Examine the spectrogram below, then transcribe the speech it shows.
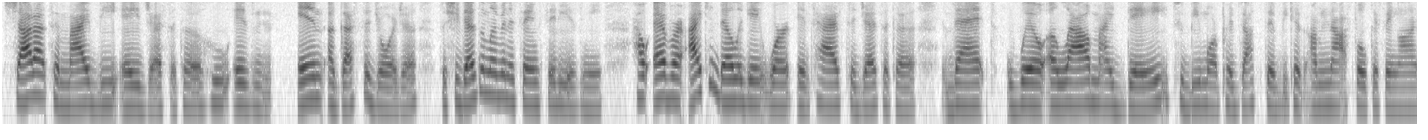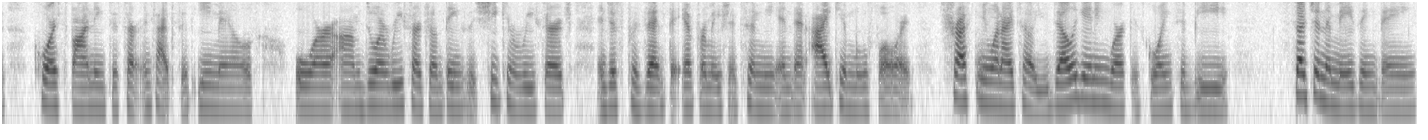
Shout out to my VA, Jessica, who is in Augusta, Georgia. So she doesn't live in the same city as me. However, I can delegate work and tasks to Jessica that will allow my day to be more productive because I'm not focusing on corresponding to certain types of emails or um, doing research on things that she can research and just present the information to me and then I can move forward. Trust me when I tell you, delegating work is going to be such an amazing thing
